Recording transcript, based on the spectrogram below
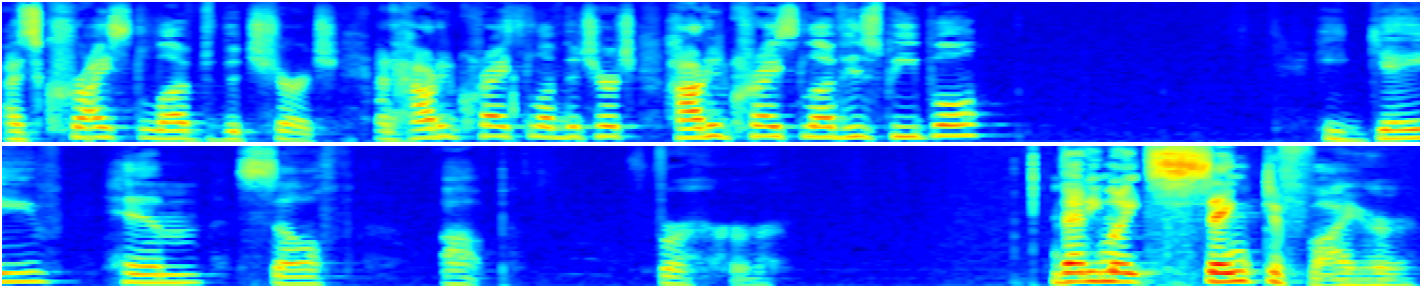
as Christ loved the church. And how did Christ love the church? How did Christ love his people? He gave himself up for her, that he might sanctify her,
